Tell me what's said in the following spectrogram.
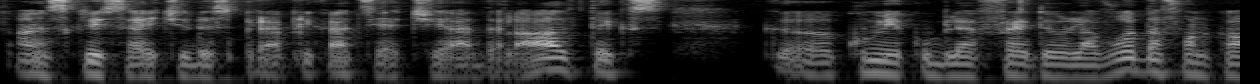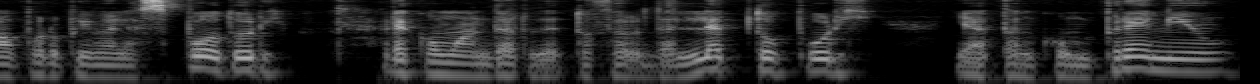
Am scris aici despre aplicația aceea de la Altex, că, cum e cu Black Friday la Vodafone, că au apărut primele spoturi, recomandări de tot felul de laptopuri, iată încă un premiu,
